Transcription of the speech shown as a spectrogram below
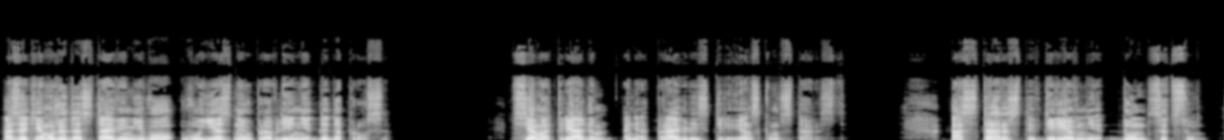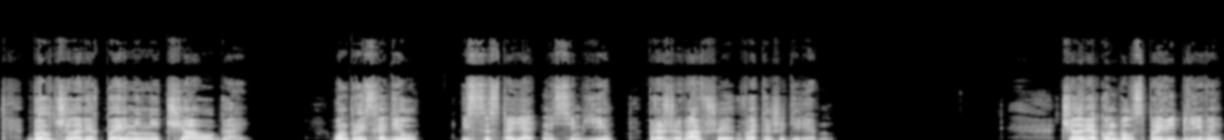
а затем уже доставим его в уездное управление для допроса. Всем отрядом они отправились к деревенскому старости. А старосты в деревне Дун Цицунь был человек по имени Чао Гай. Он происходил из состоятельной семьи, проживавшей в этой же деревне. Человек он был справедливый,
